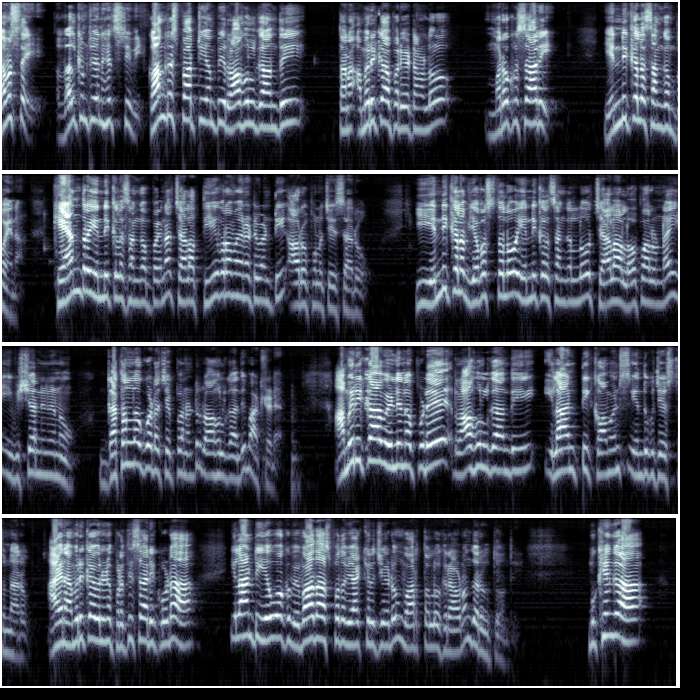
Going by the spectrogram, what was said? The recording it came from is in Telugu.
నమస్తే welcome to N H TV. Congress party M P Rahul Gandhi తన అమెరికా పర్యటనలో మరొకసారి ఎన్నికల సంఘం పైన కేంద్ర ఎన్నికల సంఘం పైన చాలా తీవ్రమైనటువంటి ఆరోపణలు చేశారు. ఈ ఎన్నికల వ్యవస్థలో ఎన్నికల సంఘంలో చాలా లోపాలున్నాయి. ఈ విషయాన్ని నేను గతంలో కూడా చెప్పానంటూ రాహుల్ గాంధీ మాట్లాడారు. అమెరికా వెళ్ళినప్పుడే రాహుల్ గాంధీ ఇలాంటి కామెంట్స్ ఎందుకు చేస్తున్నారు? ఆయన అమెరికా వెళ్ళిన ప్రతిసారి కూడా ఇలాంటి ఏవో ఒక వివాదాస్పద వ్యాఖ్యలు చేయడం వార్తల్లోకి రావడం జరుగుతోంది. ముఖ్యంగా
